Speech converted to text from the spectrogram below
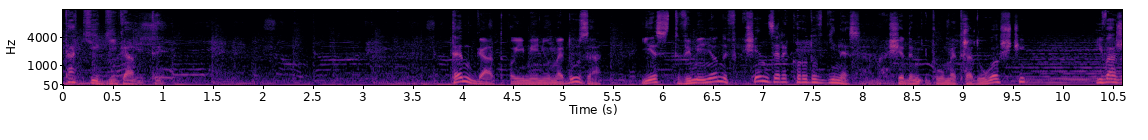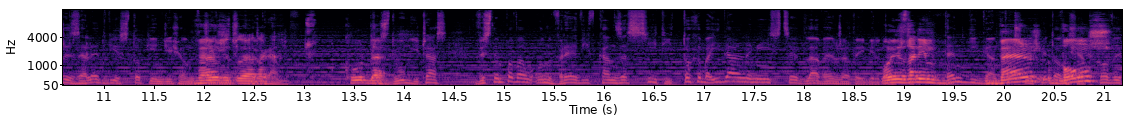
takie giganty. Ten gad o imieniu Meduza jest wymieniony w Księdze Rekordów Guinnessa. Ma 7,5 metra długości i waży zaledwie 159 Węży to ja tak-. Kurde. Przez długi czas występował on w rewi w Kansas City. To chyba idealne miejsce dla węża tej wielkości. Moim zdaniem Ten gigantyczny węż, pyton wąż siatkowy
